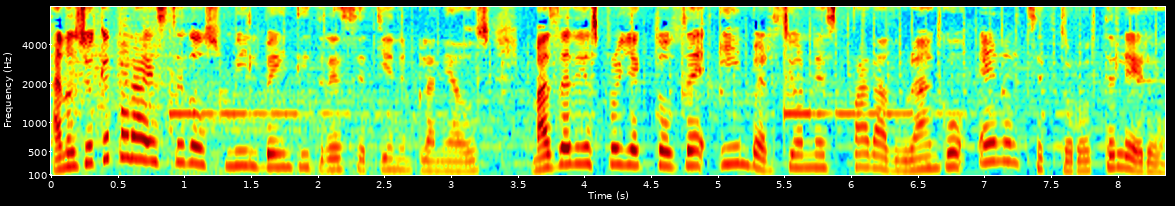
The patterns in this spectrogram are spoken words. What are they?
anunció que para este 2023 se tienen planeados más de 10 proyectos de inversiones para Durango en el sector hotelero.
